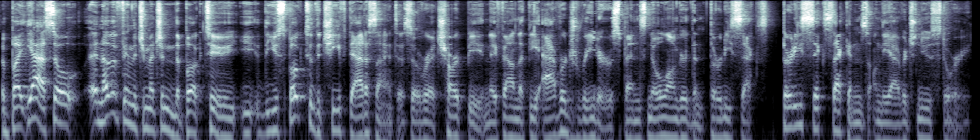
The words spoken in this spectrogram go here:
but yeah, so another thing that you mentioned in the book too, you, you spoke to the chief data scientists over at Chartbeat, and they found that the average reader spends no longer than 30 sex, 36 seconds on the average news story.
